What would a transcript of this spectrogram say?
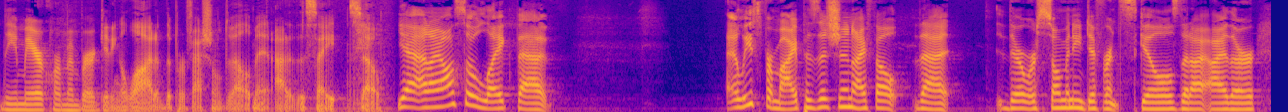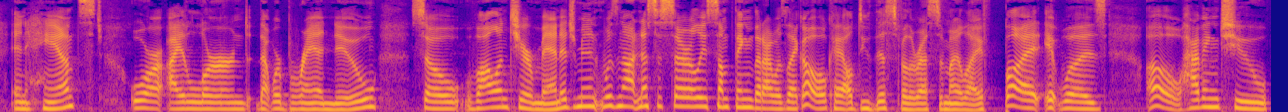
the AmeriCorps member getting a lot of the professional development out of the site. So, Yeah, and I also like that at least for my position, I felt that there were so many different skills that I either enhanced or I learned that were brand new. So volunteer management was not necessarily something that I was like, oh, okay, I'll do this for the rest of my life. But it was, oh, having to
